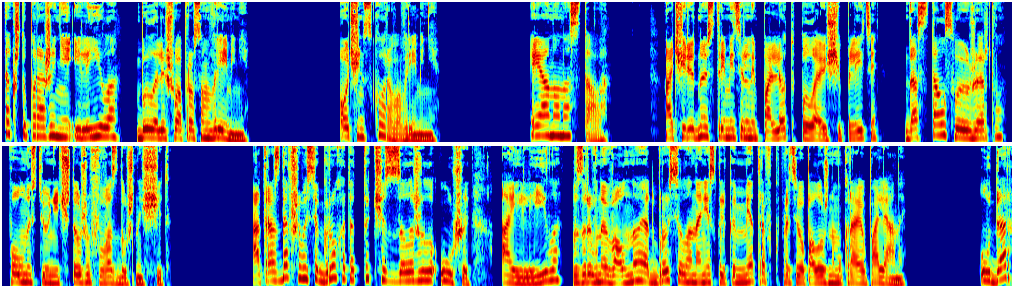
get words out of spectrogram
так что поражение Ильила было лишь вопросом времени. Очень скорого времени. И оно настало. Очередной стремительный полет пылающей плети достал свою жертву, полностью уничтожив воздушный щит. От раздавшегося грохота тотчас заложила уши, а Илиила взрывной волной отбросила на несколько метров к противоположному краю поляны. Удар,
